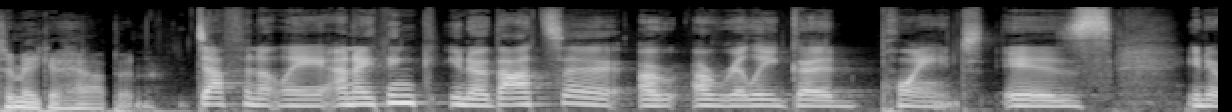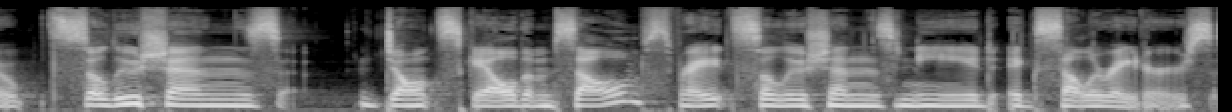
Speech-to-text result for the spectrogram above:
to make it happen. Definitely. And i think you know that's a, a, a really good point is you know solutions don't scale themselves, right? Solutions need accelerators.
